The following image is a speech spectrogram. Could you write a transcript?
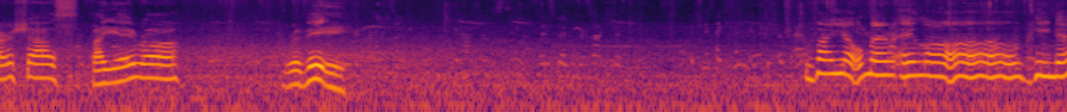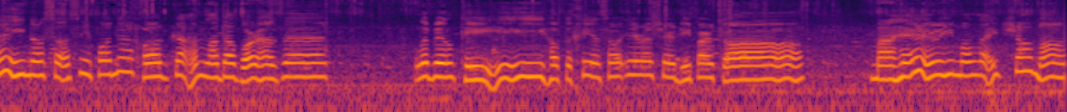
Parshas Vayera Revi'i. ויאמר אליו, הנה נוססי פונך גם לדבר הזה, לבלתי הפכי העיר אשר דיברת. מהר הימלט שמה,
